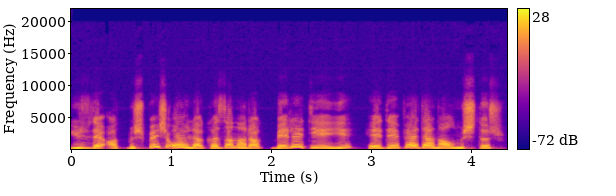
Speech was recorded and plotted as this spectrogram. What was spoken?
%65 oyla kazanarak belediyeyi HDP'den almıştır.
